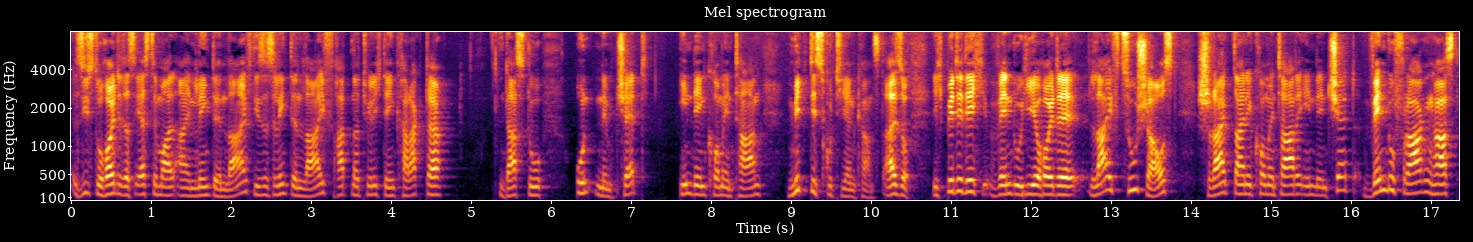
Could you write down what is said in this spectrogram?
siehst du heute das erste Mal ein LinkedIn Live. Dieses LinkedIn Live hat natürlich den Charakter, dass du unten im Chat in den Kommentaren mitdiskutieren kannst. Also, ich bitte dich, wenn du hier heute live zuschaust, schreib deine Kommentare in den Chat. Wenn du Fragen hast,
